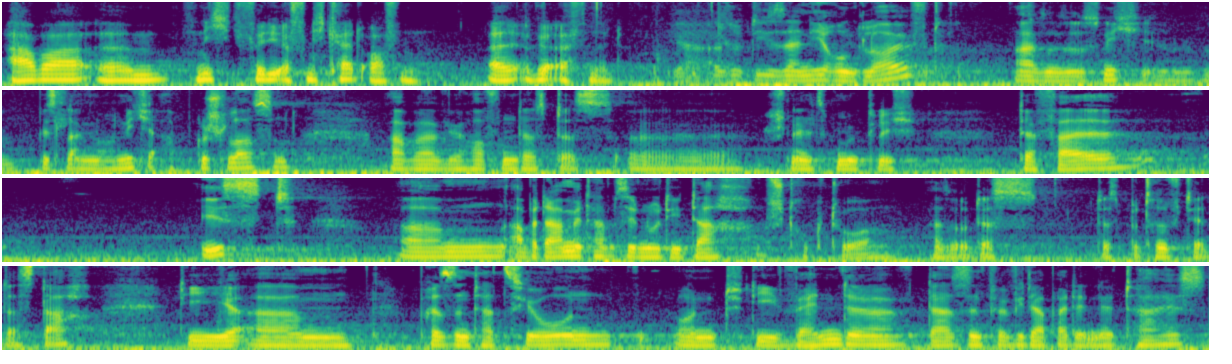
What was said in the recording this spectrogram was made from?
aber ähm, nicht für die Öffentlichkeit offen, äh, geöffnet. Ja, also die Sanierung läuft. Also es ist nicht, äh, bislang noch nicht abgeschlossen, aber wir hoffen, dass das äh, schnellstmöglich der Fall ist. Ähm, aber damit haben sie nur die Dachstruktur. Also das, das betrifft ja das Dach. Die ähm, Präsentation und die Wände, da sind wir wieder bei den Details,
